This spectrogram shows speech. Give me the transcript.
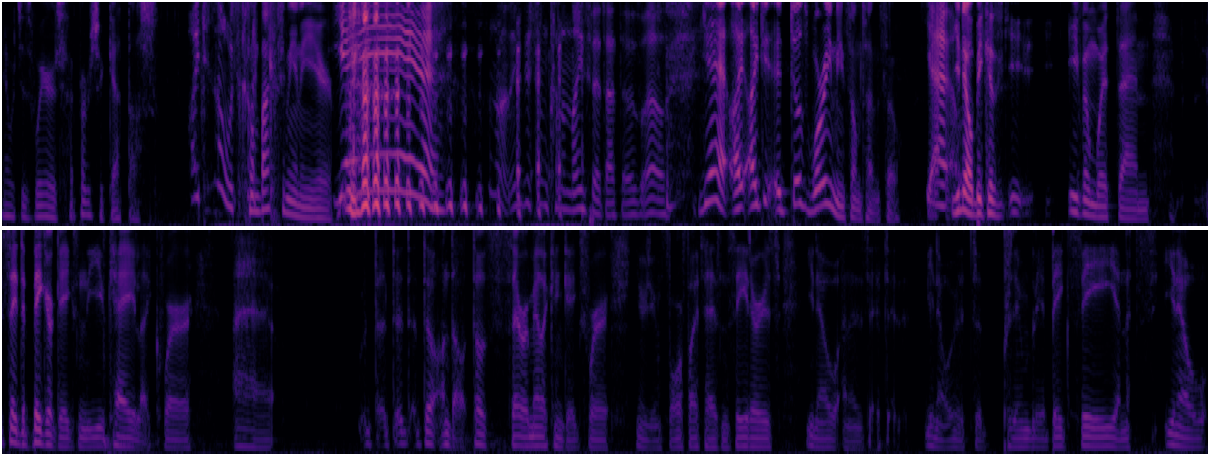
yeah, which is weird. I probably should get that. I don't know. It's Come back to me in a year. Yeah, I think there's something kind of nice about that though as well. Yeah, I, I do, it does worry me sometimes though. Yeah, you know, because e- even with um, say the bigger gigs in the UK, like where. Uh, the, the, on the, those Sarah Millican gigs where you're doing four or five thousand seaters, you know, and it's, it's you know it's a, presumably a big fee, and it's you know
